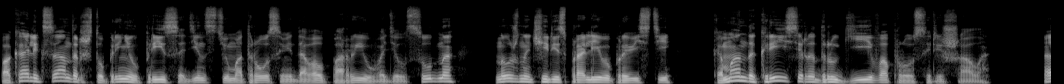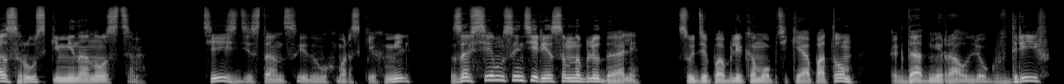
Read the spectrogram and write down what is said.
Пока Александр, что принял приз с 11 матросами, давал пары и уводил судно, нужно через проливы провести, команда крейсера другие вопросы решала. А с русским миноносцем? Те с дистанции двух морских миль за всем с интересом наблюдали, судя по обликам оптики, а потом — когда адмирал лег в дрейф,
